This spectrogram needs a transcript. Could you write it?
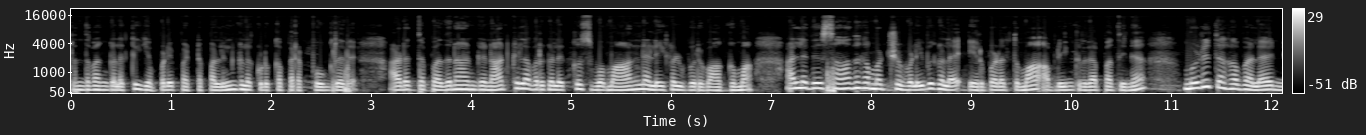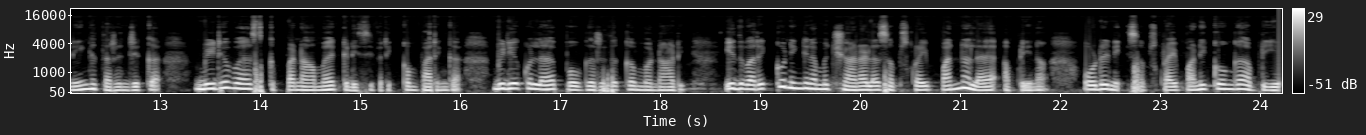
பிறந்தவங்களுக்கு எப்படிப்பட்ட பலன்களை கொடுக்கப்பெற போகிறது அடுத்த பதினான்கு நாட்கள் அவர்களுக்கு சுபமான நிலைகள் உருவாகுமா? அல்லது சாதகமற்ற விளைவுகளை ஏற்படுத்துமா அப்படிங்கிறத பற்றின முழு தகவலை நீங்கள் தெரிஞ்சுக்க. வீடியோவை ஸ்கிப் பண்ணாமல் கடைசி வரைக்கும் பாருங்கள் வீடியோக்குள்ளே போகிறதுக்கு முன்னாடி இது வரைக்கும் நீங்கள் நம்ம சேனலை சப்ஸ்கிரைப் பண்ணலை அப்படின்னா உடனே சப்ஸ்கிரைப் பண்ணிக்கோங்க. அப்படியே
